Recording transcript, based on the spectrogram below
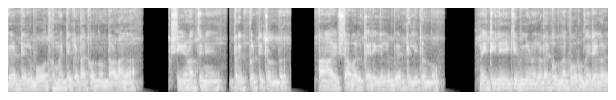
ബെഡിൽ ബോധമറ്റ് കിടക്കുന്നുണ്ട് അളക. ക്ഷീണത്തിന് ട്രിപ്പിട്ടിട്ടുണ്ട്. ആയുഷ് അവൽക്കരികിൽ ബെഡിലിരുന്നു. നെറ്റിലേക്ക് വീണ് കിടക്കുന്ന കുറുനിരകൾ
